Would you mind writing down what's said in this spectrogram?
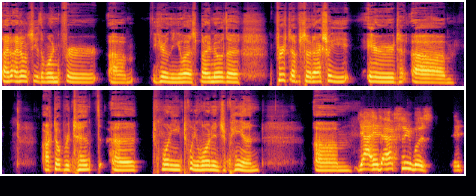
I, I don't see the one for um, here in the U.S., but I know the first episode actually aired um, October tenth, uh, twenty twenty one in Japan. Um, Yeah, it actually was. It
